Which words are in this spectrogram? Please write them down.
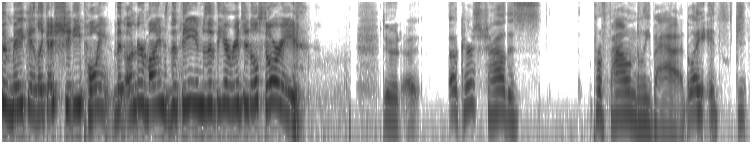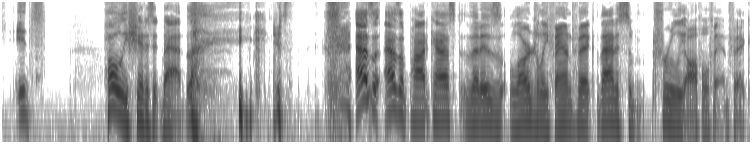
to make it like a shitty point that undermines the themes of the original story. Dude, a, a cursed child is profoundly bad. Like it's just it's holy shit is it bad. Like just as a, as a podcast that is largely fanfic, that is some truly awful fanfic.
